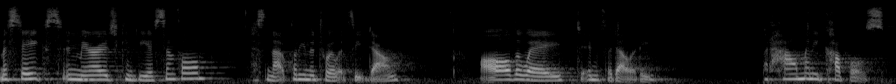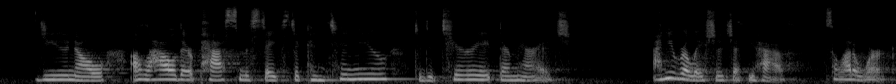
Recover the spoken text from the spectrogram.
Mistakes in marriage can be as simple as not putting the toilet seat down, all the way to infidelity. But how many couples do you know allow their past mistakes to continue to deteriorate their marriage? Any relationship you have, it's a lot of work.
